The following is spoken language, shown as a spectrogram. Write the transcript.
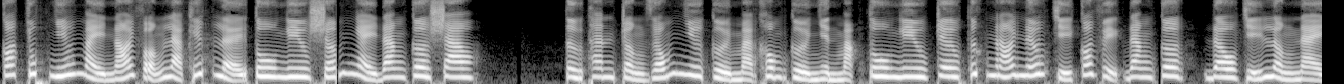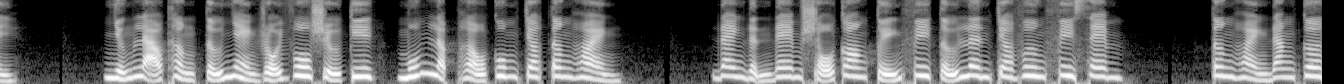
có chút nhíu mày nói vẫn là khiết lệ tu nghiêu sớm ngày đăng cơ sao. Từ thanh trần giống như cười mà không cười nhìn mặt tu nghiêu trêu tức nói nếu chỉ có việc đăng cơ, đâu chỉ lần này. Những lão thần tử nhàn rỗi vô sự kia, muốn lập hậu cung cho Tân Hoàng. Đang định đem sổ con tuyển phi tử lên cho Vương Phi xem. Tân Hoàng đăng cơ,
